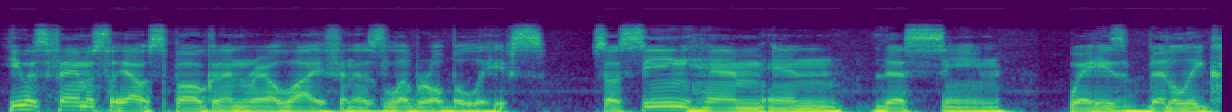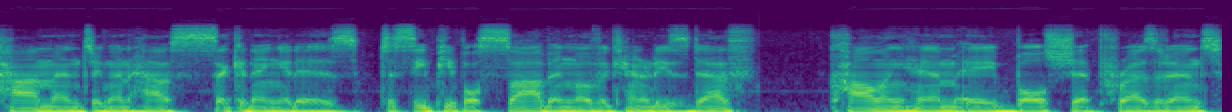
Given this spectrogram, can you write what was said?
He was famously outspoken in real life in his liberal beliefs, so seeing him in this scene, where he's bitterly commenting on how sickening it is to see people sobbing over Kennedy's death, calling him a bullshit president,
